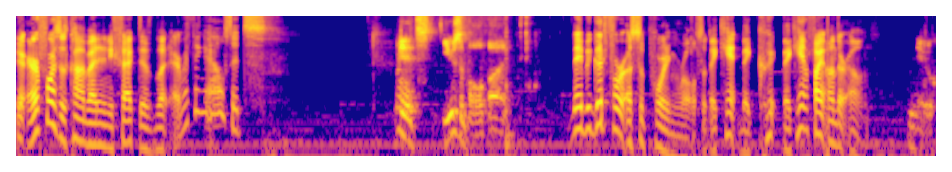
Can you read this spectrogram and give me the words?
Their air force is combat ineffective, but everything else, it's I mean, it's usable, but they'd be good for a supporting role. So they can't they could they can't fight on their own. new.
